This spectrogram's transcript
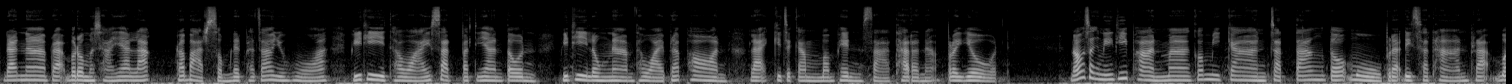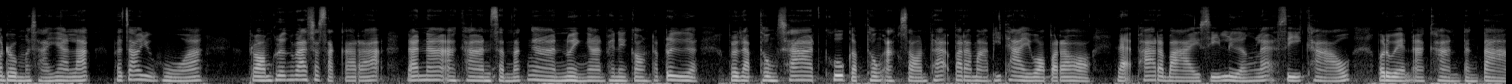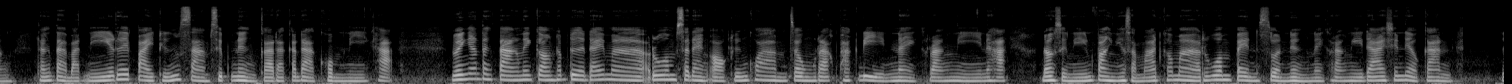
ด้านหน้าพระบรมฉายาลักษณ์พระบาทสมเด็จพระเจ้าอยู่หัว พิธีถวายสัตว์ปฏิญาณตน พิธีลงนามถวายพระพร และกิจกรรมบำเพ็ญสาธารณประโยชน์ นอกจากนี้ที่ผ่านมาก็มีการจัดตั้งโต๊ะหมู่ประดิษฐานพระบรมฉายาลักษณ์ พระเจ้าอยู่หัว พร้อมเครื่องราชสักการะ ด้านหน้าอาคารสำนักงานหน่วยงานภายในกองทัพเรือ ประดับธงชาติคู่กับธงอักษรพระปรมาภิไธยวปร และผ้าระบายสีเหลืองและสีขาว บริเวณอาคารต่างๆ ตั้งแต่บัดนี้เรื่อยไปถึง 31 กรกฎาคมนี้ค่ะ หน่วยงานต่างๆ ในกองทัพเรือได้มาร่วมแสดงออกถึงความจงรักภักดีในครั้งนี้นะคะ นอกจากนี้ฟังยังสามารถเข้ามาร่วมเป็นส่วนหนึ่งในครั้งนี้ได้เช่นเดียวกัน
